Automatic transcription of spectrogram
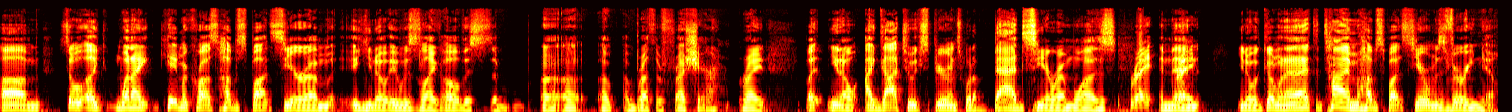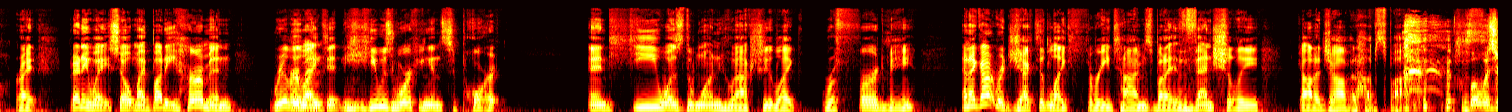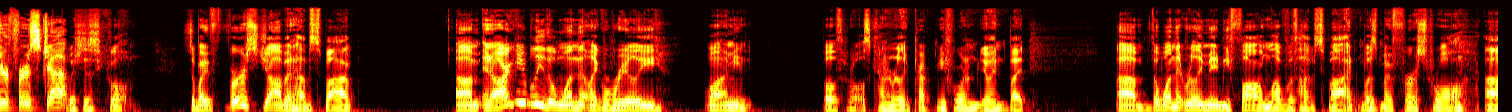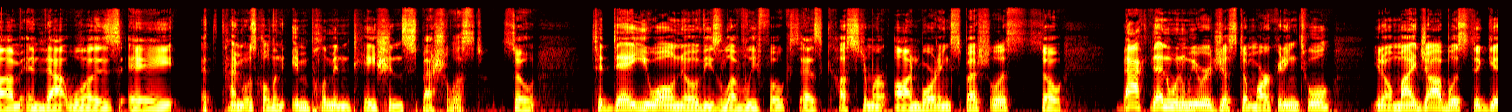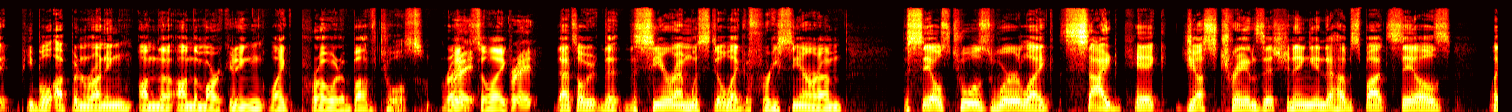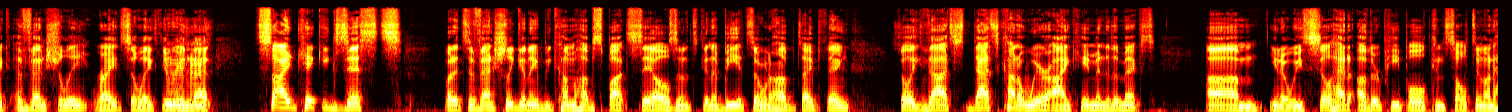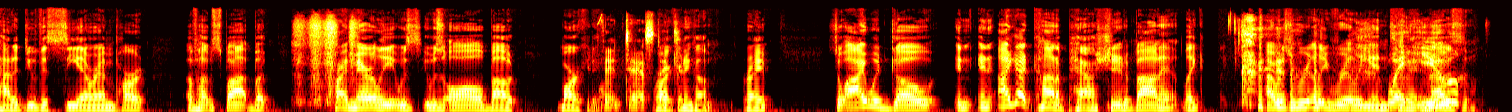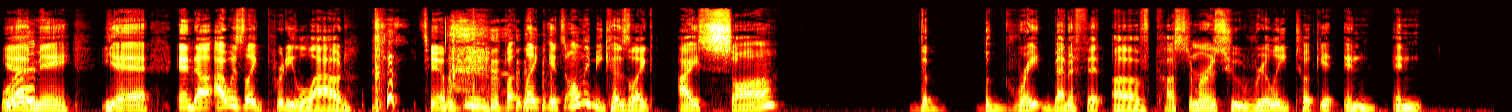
Um, so like when I came across HubSpot CRM, you know, it was like, oh, this is a a, a, a breath of fresh air, right? But you know, I got to experience what a bad CRM was, Right. and then right. You know a good one. And at the time, HubSpot CRM was very new, right? But anyway, so my buddy Herman really Herman. liked it. He, he was working in support, and he was the one who actually like referred me. And I got rejected like three times, but I eventually got a job at HubSpot, is what was your first job? which is cool. So my first job at HubSpot, um, and arguably the one that like really, well, I mean, both roles kind of really prepped me for what I'm doing, but um, the one that really made me fall in love with HubSpot was my first role, um, and that was a at the time it was called an implementation specialist. So today you all know these lovely folks as customer onboarding specialists. So back then when we were just a marketing tool, you know, my job was to get people up and running on the on the marketing like pro and above tools, right? Right, So like right. that's all the the CRM was still like a free CRM. The sales tools were like Sidekick, just transitioning into HubSpot sales, like eventually, right? So like they were in that Sidekick exists, but it's eventually going to become HubSpot sales and it's going to be its own hub type thing. So like that's that's kind of where I came into the mix. Um, you know, we still had other people consulting on how to do the CRM part of HubSpot, but primarily it was it was all about marketing Fantastic. marketing hub, right? So I would go and and I got kind of passionate about it. Like I was really really into Wait, it. And you? I was, yeah, me. Yeah. And uh, I was like pretty loud too. but like it's only because like I saw the the great benefit of customers who really took it and and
